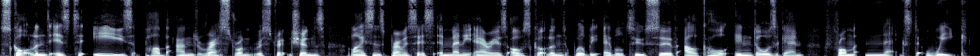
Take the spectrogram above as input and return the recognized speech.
Scotland is to ease pub and restaurant restrictions. Licensed premises in many areas of Scotland will be able to serve alcohol indoors again from next week.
